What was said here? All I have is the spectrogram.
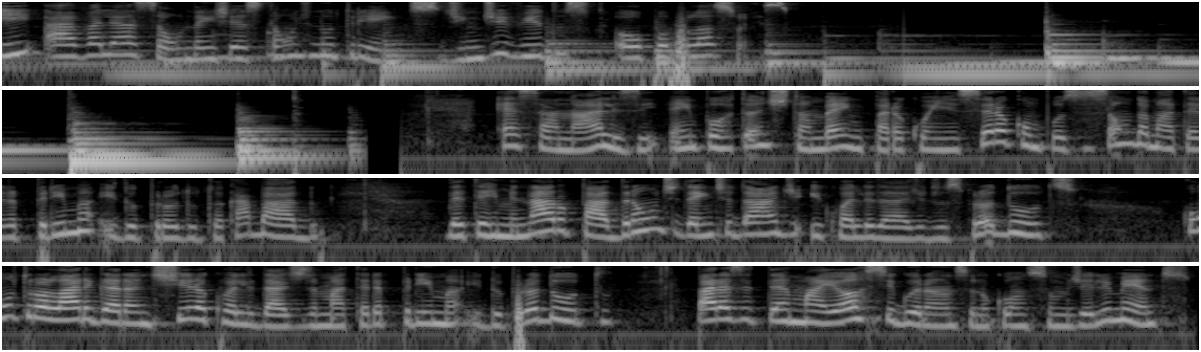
e a avaliação da ingestão de nutrientes de indivíduos ou populações. Essa análise é importante também para conhecer a composição da matéria-prima e do produto acabado, determinar o padrão de identidade e qualidade dos produtos, controlar e garantir a qualidade da matéria-prima e do produto, para se ter maior segurança no consumo de alimentos,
